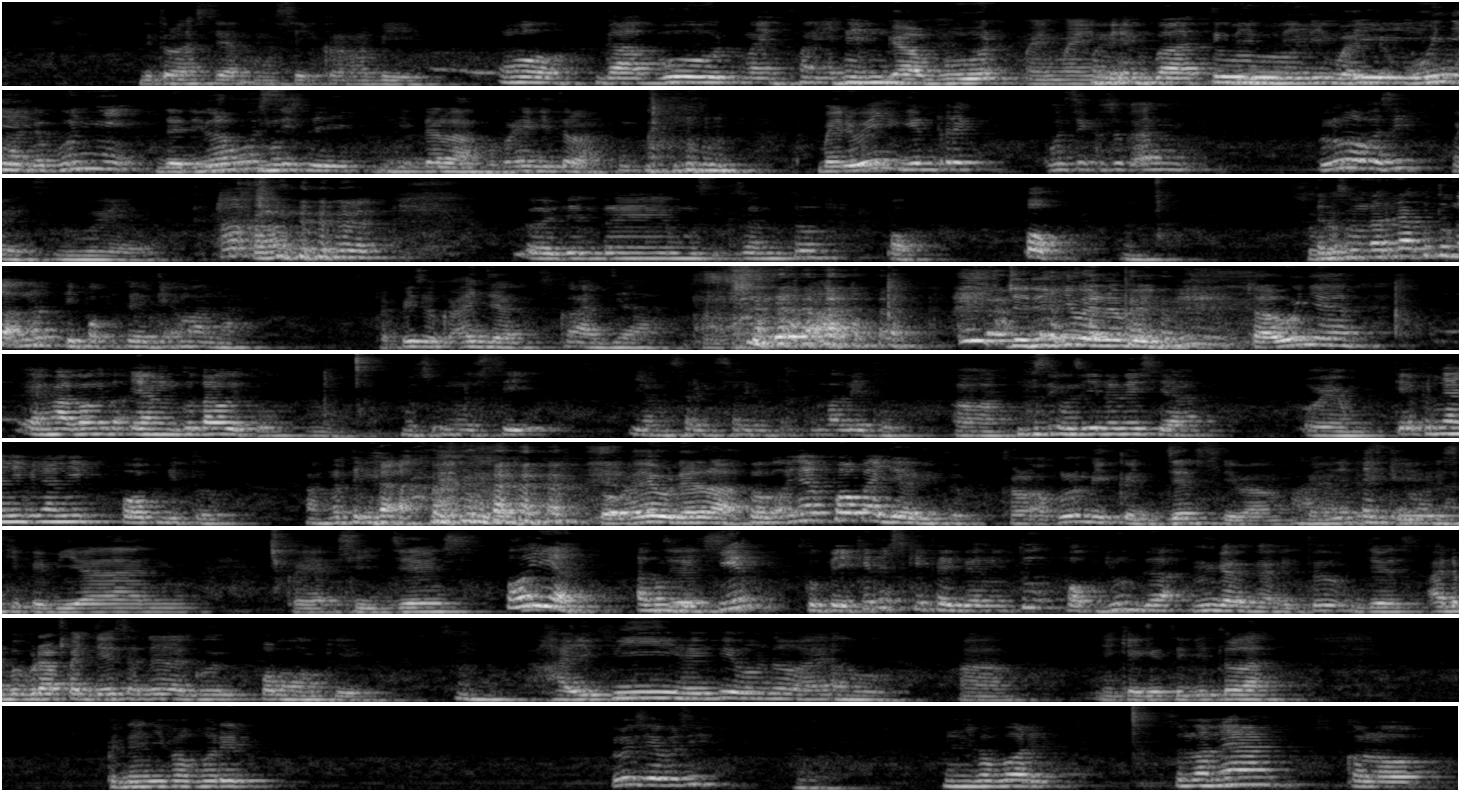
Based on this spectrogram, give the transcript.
Gitulah sejarah musik kurang lebih. Oh, gabut main-mainin Gabut, main main-mainin batu, dinding batu dinding, bunyi. ada bunyi. jadilah musik. Musik. Udah lah, pokoknya gitu lah. By the way, genre musik kesukaan lu apa sih? Wes gue. Apa? Eh, genre musik kesukaan tuh pop. Pop. Hmm. Suka. Tapi sebenarnya aku tuh nggak ngerti pop itu kayak mana. Tapi suka aja. Suka aja. Jadi gimana, Ben? Taunya? Yang abang yang aku tahu itu Hmm. musik-musik yang sering-sering terkenal itu Ah, musik-musik Indonesia oh yang kayak penyanyi-penyanyi pop gitu. Ah, ngerti nggak? pokoknya udahlah. Pokoknya pop aja gitu. Kalau aku lebih ke jazz sih, Bang. Ah, Kayak Rizky? Rizky Febian, kayak si jazz. Oh iya, aku Jazz. pikir, aku pikir Rizky Febian itu pop juga. Enggak, enggak, itu jazz. Ada beberapa jazz, ada lagu pop Oh. mungkin. Hmm. Hi-fi, hi-fi bang tau? Tahu. Ah, yang kayak gitu-gitulah. Penyanyi favorit lu siapa sih? Penyanyi favorit. Sebenarnya kalau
